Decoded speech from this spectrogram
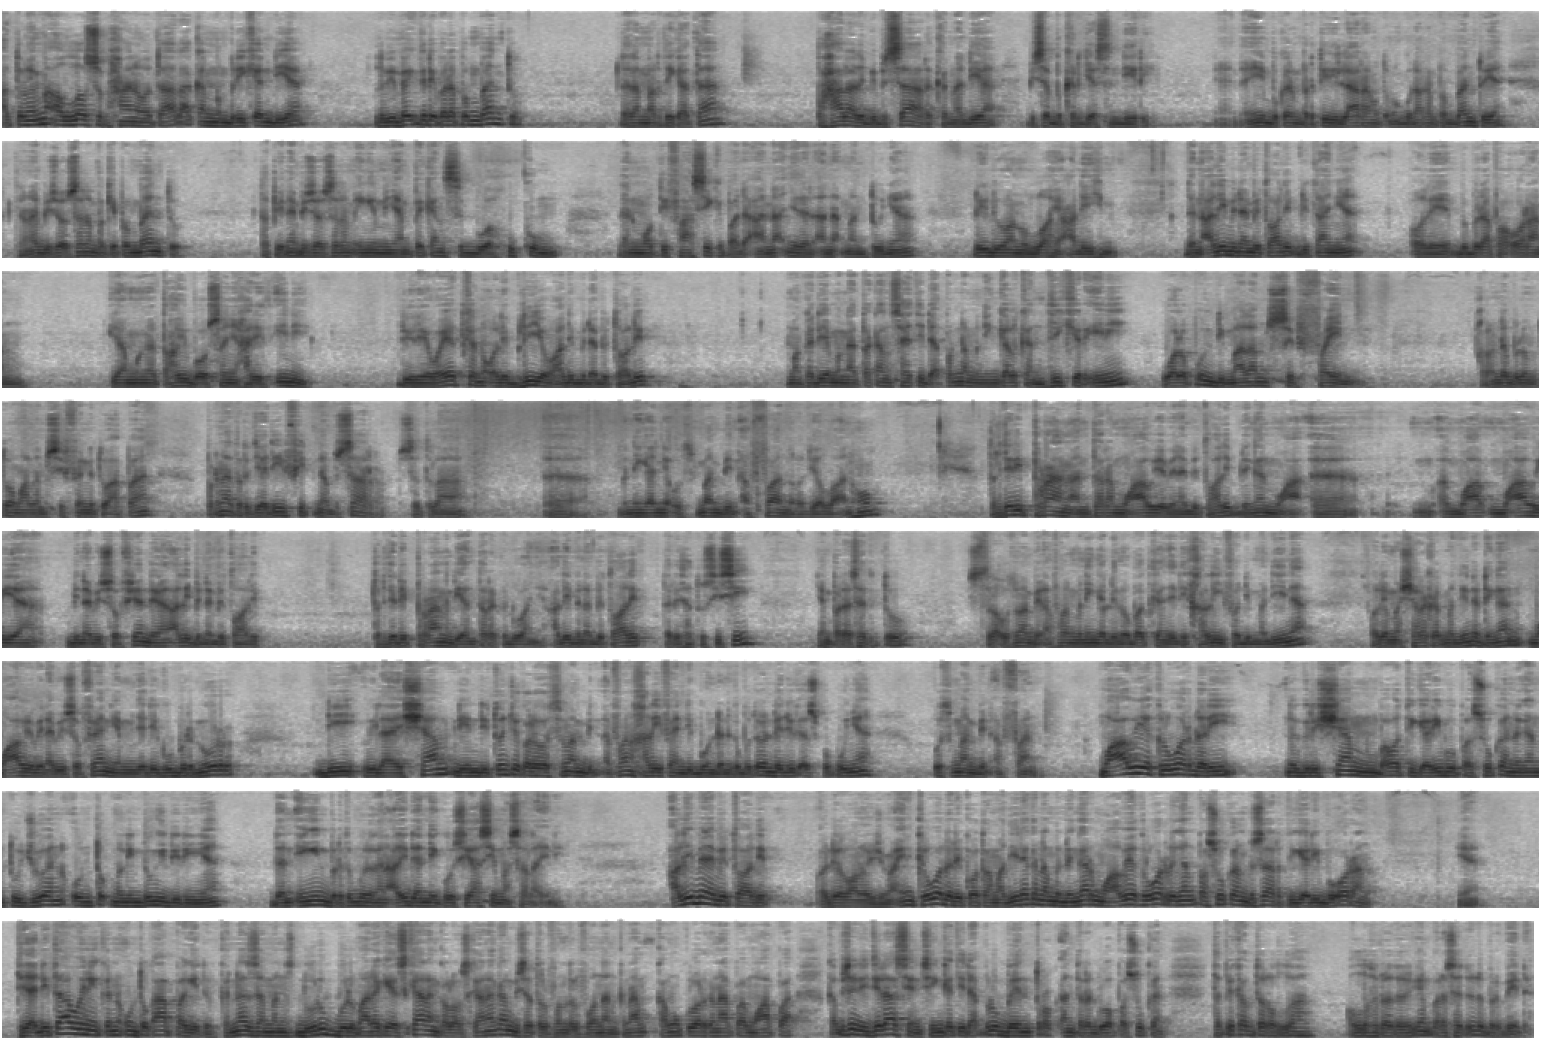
Atau memang Allah subhanahu wa ta'ala akan memberikan dia lebih baik daripada pembantu. Dalam arti kata, pahala lebih besar karena dia bisa bekerja sendiri. Ya, dan ini bukan berarti dilarang untuk menggunakan pembantu ya. Karena Nabi SAW pakai pembantu. Tapi Nabi SAW ingin menyampaikan sebuah hukum dan motivasi kepada anaknya dan anak mantunya. Ridwanullahi alaihim. Dan Ali bin Abi Thalib ditanya oleh beberapa orang yang mengetahui bahwasanya hadis ini diriwayatkan oleh beliau Ali bin Abi Thalib maka dia mengatakan saya tidak pernah meninggalkan zikir ini walaupun di malam Siffin. Kalau Anda belum tahu malam Siffin itu apa, pernah terjadi fitnah besar setelah uh, meninggalnya Utsman bin Affan radhiyallahu anhu terjadi perang antara Muawiyah bin Abi Thalib dengan uh, Muawiyah bin Abi Sufyan dengan Ali bin Abi Thalib. Terjadi perang di antara keduanya. Ali bin Abi Thalib dari satu sisi yang pada saat itu setelah Utsman bin Affan meninggal dinobatkan jadi khalifah di Madinah oleh masyarakat Madinah dengan Muawiyah bin Abi Sufyan yang menjadi gubernur di wilayah Syam dan ditunjuk oleh Utsman bin Affan khalifah yang dibunuh dan kebetulan dia juga sepupunya Utsman bin Affan. Muawiyah keluar dari negeri Syam membawa 3000 pasukan dengan tujuan untuk melindungi dirinya dan ingin bertemu dengan Ali dan negosiasi masalah ini. Ali bin Abi Thalib radhiyallahu keluar dari kota Madinah karena mendengar Muawiyah keluar dengan pasukan besar 3000 orang. Ya. Tidak ditahu ini untuk apa gitu. Karena zaman dulu belum ada kayak sekarang. Kalau sekarang kan bisa telepon-teleponan. Kamu keluar kenapa, mau apa. Kan bisa dijelasin. Sehingga tidak perlu bentrok antara dua pasukan. Tapi kalau Allah, Allah sudah terjadi pada saat itu sudah berbeda.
